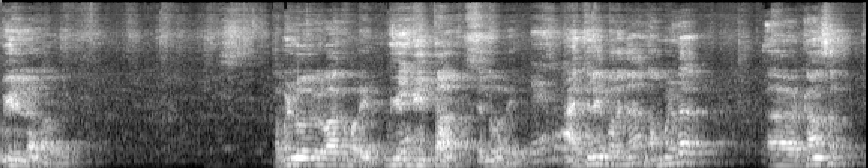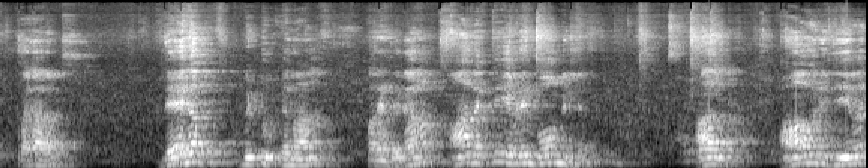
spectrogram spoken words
ഉയരില്ലാതാവുകയാണ്. തമിഴിൽ ഒരു വാക്ക് പറയും ഉയിർ നീത്ത എന്ന് പറയും. ആക്ച്വലി പറഞ്ഞാൽ നമ്മളുടെ കാൻസർ പ്രകാരം ദേഹം വിട്ടു എന്നാണ് പറയേണ്ടത്. കാരണം ആ വ്യക്തി എവിടെയും പോകുന്നില്ല. ആ ആ ഒരു ജീവൻ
